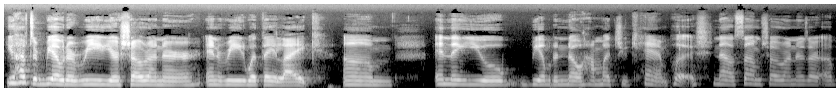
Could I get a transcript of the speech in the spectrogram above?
you have to be able to read your showrunner and read what they like. Um, and then you'll be able to know how much you can push. Now, some showrunners are up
